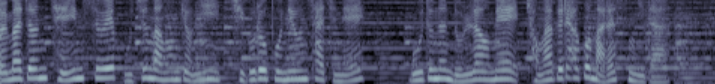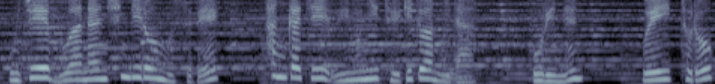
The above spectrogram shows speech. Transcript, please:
얼마 전 제임스 웹 우주망원경이 지구로 보내온 사진에 모두는 놀라움에 경악을 하고 말았습니다. 우주의 무한한 신비로운 모습에 한 가지 의문이 들기도 합니다. 우리는 왜 이토록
